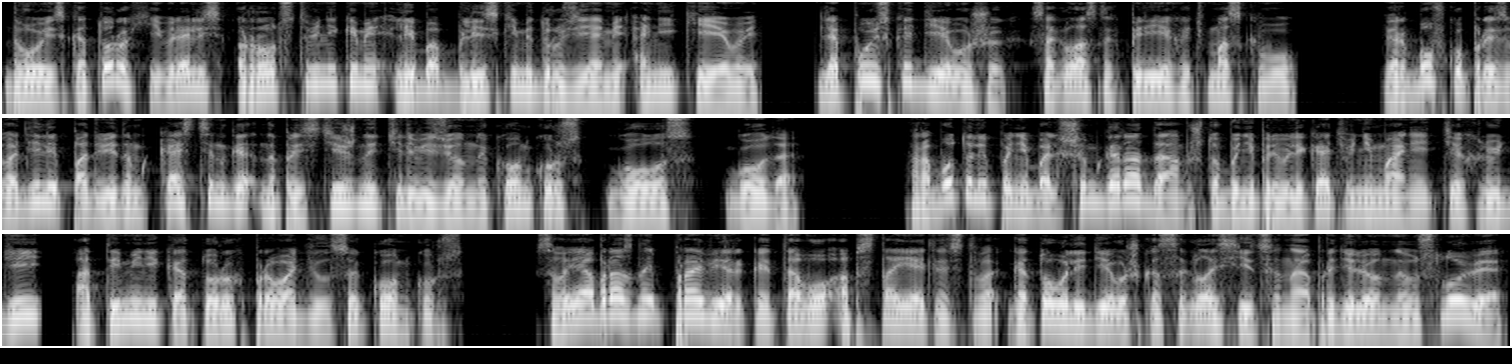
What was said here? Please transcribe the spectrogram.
двое из которых являлись родственниками либо близкими друзьями Аникеевой, для поиска девушек, согласных переехать в Москву. Вербовку производили под видом кастинга на престижный телевизионный конкурс «Голос года». Работали по небольшим городам, чтобы не привлекать внимание тех людей, от имени которых проводился конкурс. Своеобразной проверкой того обстоятельства, готова ли девушка согласиться на определенные условия,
